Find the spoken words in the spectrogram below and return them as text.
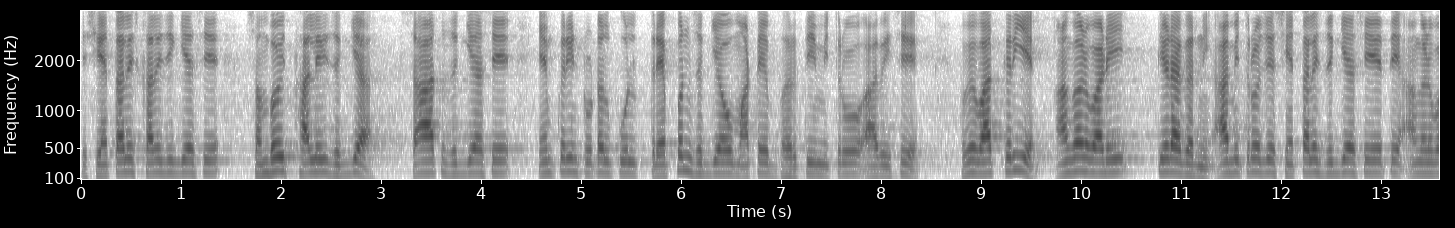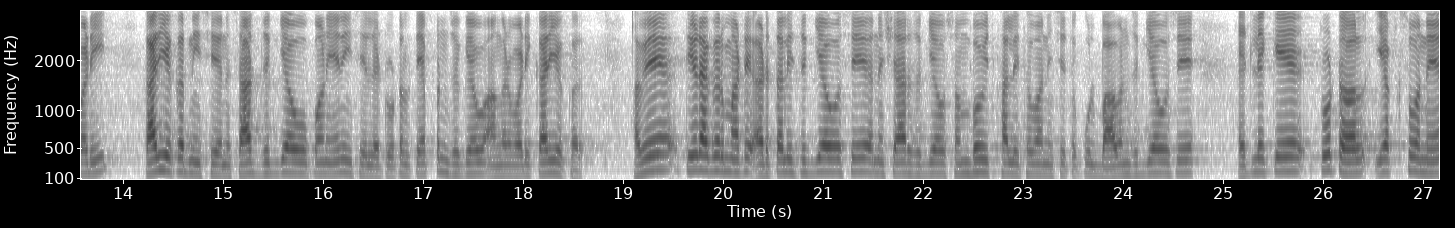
તે છેતાલીસ ખાલી જગ્યા છે, સંભવિત ખાલી જગ્યા સાત જગ્યા છે. એમ કરીને ટોટલ કુલ ત્રેપન જગ્યાઓ માટે ભરતી મિત્રો આવી છે. હવે વાત કરીએ આંગણવાડી તેડાગરની. આ મિત્રો જે સેંતાલીસ જગ્યા છે, તે આંગણવાડી કાર્યકરની છે અને સાત જગ્યાઓ પણ એની છે, એટલે ટોટલ ત્રેપન જગ્યાઓ આંગણવાડી કાર્યકર. હવે તેડાગર માટે અડતાલીસ જગ્યાઓ છે અને ચાર જગ્યાઓ સંભવિત ખાલી થવાની છે તો કુલ બાવન જગ્યાઓ છે. એટલે કે ટોટલ એકસો ને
